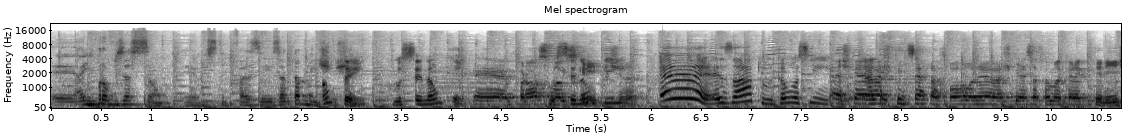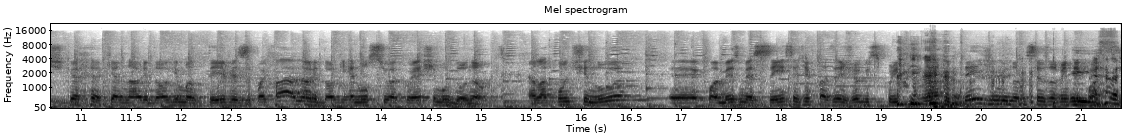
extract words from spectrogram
é, a improvisação. É, você tem que fazer exatamente. Não tem. Você não tem. É próximo você ao script, né? É, exato. Então, assim. Acho que, é, ela... acho que de certa forma, né? Acho que essa foi uma característica que a Naughty Dog manteve. Você pode falar, ah, a Naughty Dog renunciou a Crash e mudou. Não. Ela continua é, com a mesma essência de fazer jogo scriptado desde 1994.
